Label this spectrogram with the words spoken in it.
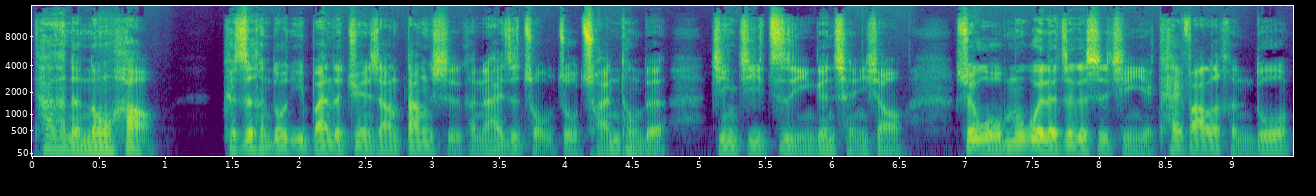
他有他的 know how。可是很多一般的券商当时可能还是走走传统的经济自营跟承销，所以我们为了这个事情也开发了很多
